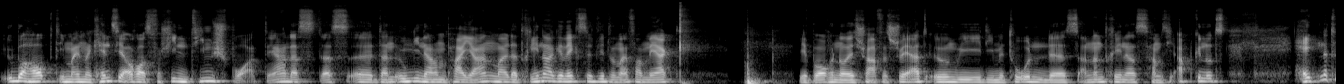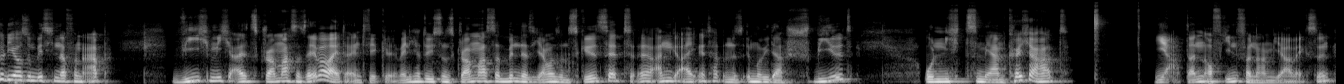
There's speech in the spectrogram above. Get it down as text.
überhaupt, ich meine, man kennt es ja auch aus verschiedenen Teamsport, ja, dass, dass äh, dann irgendwie nach ein paar Jahren mal der Trainer gewechselt wird, wenn man einfach merkt, wir brauchen ein neues scharfes Schwert. Irgendwie die Methoden des anderen Trainers haben sich abgenutzt. Hängt natürlich auch so ein bisschen davon ab, wie ich mich als Scrum Master selber weiterentwickle. Wenn ich natürlich so ein Scrum Master bin, der sich einmal so ein Skillset äh, angeeignet hat und es immer wieder spielt und nichts mehr am Köcher hat, ja, dann auf jeden Fall nach einem Jahr wechseln.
